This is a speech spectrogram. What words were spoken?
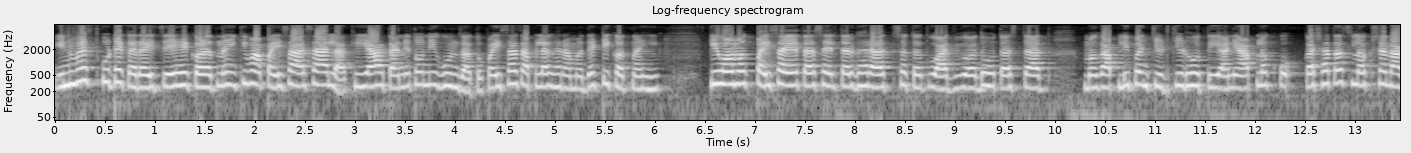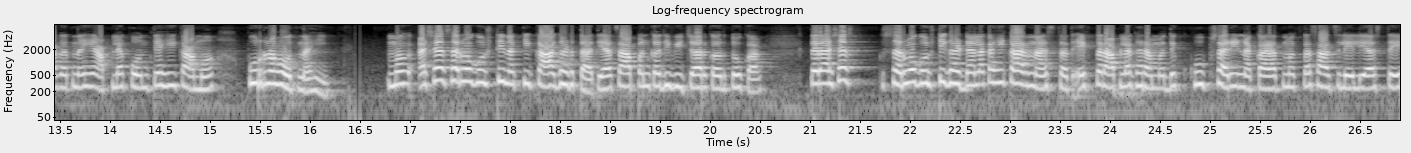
इन्व्हेस्ट कुठे करायचे हे कळत नाही किंवा पैसा असा आला की या हाताने तो निघून जातो. पैसाच आपल्या घरामध्ये टिकत नाही. किंवा मग पैसा येत असेल तर घरात सतत वादविवाद होत असतात. मग आपली पण चिडचिड होती आणि आपलं को कशातच लक्ष लागत नाही. आपल्या कोणतेही कामं पूर्ण होत नाही. मग अशा सर्व गोष्टी नक्की का घडतात याचा आपण कधी विचार करतो का? तर अशा सर्व गोष्टी घडण्याला काही कारणं असतात. एक तर आपल्या घरामध्ये खूप सारी नकारात्मकता साचलेली असते.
